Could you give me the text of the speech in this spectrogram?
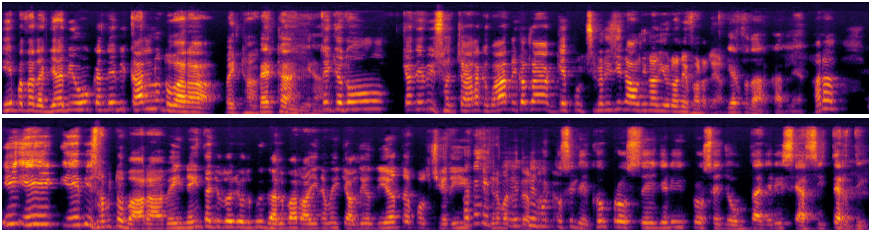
ਇਹ ਪਤਾ ਲੱਗਿਆ ਵੀ ਉਹ ਕਹਿੰਦੇ ਵੀ ਕੱਲ ਨੂੰ ਦੁਬਾਰਾ ਬੈਠਾਂਗੇ। ਬੈਠਾਂਗੇ ਹਾਂ। ਤੇ ਜਦੋਂ ਕਹਿੰਦੇ ਵੀ ਸੰਚਾਲਕ ਬਾਹਰ ਨਿਕਲਦਾ ਅੱਗੇ ਪੁਲਿਸ ਖੜੀ ਸੀ ਨਾਲ ਦੀ ਨਾਲ ਹੀ ਉਹਨਾਂ ਨੇ ਫੜ ਲਿਆ। ਗ੍ਰਿਫਤਾਰ ਕਰ ਲਿਆ। ਹਨਾ? ਇਹ ਇਹ ਇਹ ਵੀ ਸਮਝ ਤੋਂ ਬਾਹਰ ਆ ਵੀ ਨਹੀਂ ਤਾਂ ਜਦੋਂ ਜਦੋਂ ਕੋਈ ਗੱਲਬਾਤ ਰਾਜੀਨਾਮੇ ਚੱਲਦੀ ਹੁੰਦੀ ਆ ਤਾਂ ਪੁਲਿਸ ਨਹੀਂ ਹੁਣ ਤੁਸੀਂ ਦੇਖੋ ਭਰੋਸੇ ਜਿਹੜੀ ਭਰੋਸੇ ਯੋਗਤਾ ਜਿਹੜੀ ਸਿਆਸੀ ਧਿਰ ਦੀ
